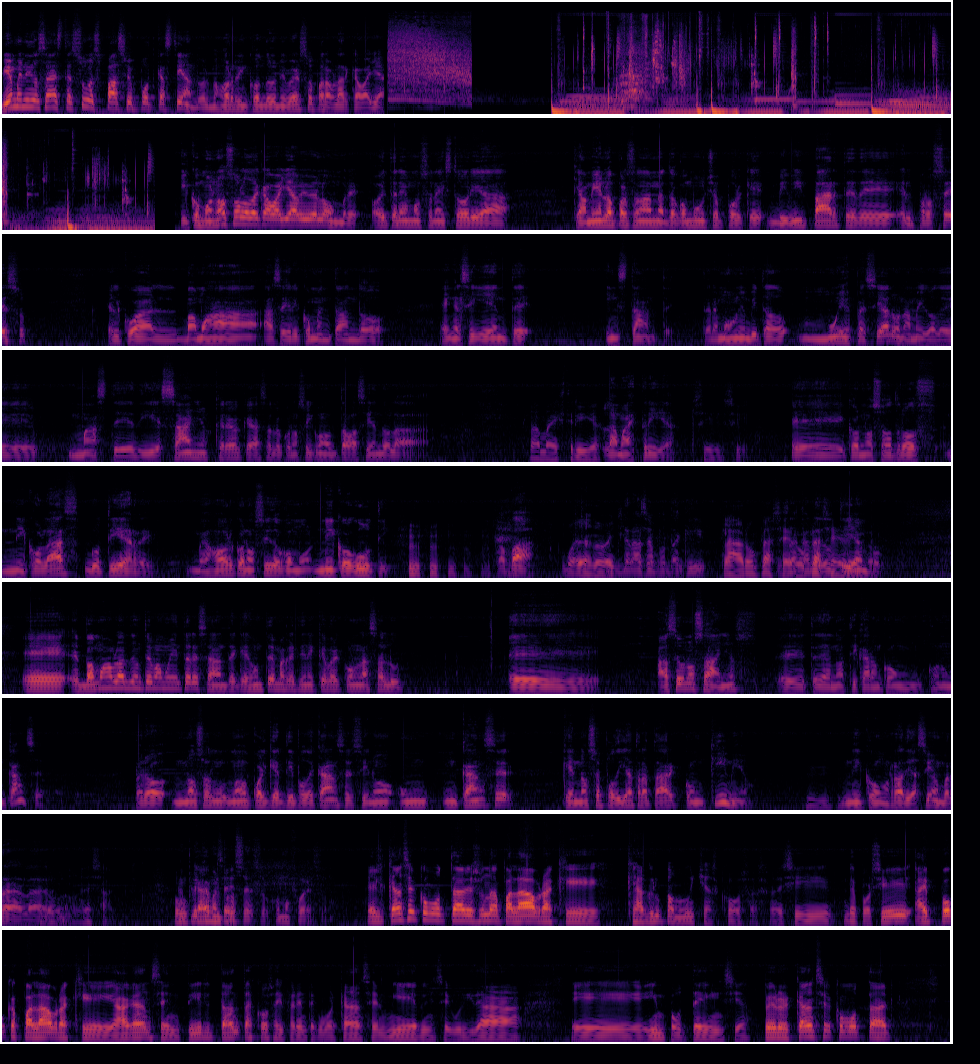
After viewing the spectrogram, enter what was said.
Bienvenidos a este su espacio podcasteando, el mejor rincón del universo para hablar caballá. Y como no solo de caballá vive el hombre, hoy tenemos una historia que a mí en lo personal me tocó mucho porque viví parte del proceso, el cual vamos a seguir comentando en el siguiente instante. Tenemos un invitado muy especial, un amigo de más de 10 años, creo que hace lo conocí cuando estaba haciendo la, La maestría. la maestría. Sí, sí. Eh, con nosotros Nicolás Gutiérrez, mejor conocido como Nico Guti. Papá, Buenas noches. gracias por estar aquí. Claro, un placer, un tu placer. tiempo. Eh, vamos a hablar de un tema muy interesante, que es un tema que tiene que ver con la salud. Eh, hace unos años te diagnosticaron con, con un cáncer, pero no, son- no cualquier tipo de cáncer, sino un, un cáncer que no se podía tratar con quimio, ni con radiación, ¿verdad? La- No, exacto. Explícame cáncer- el proceso, ¿cómo fue eso? El cáncer como tal es una palabra que, que agrupa muchas cosas. Es decir, de por sí hay pocas palabras que hagan sentir tantas cosas diferentes como el cáncer, miedo, inseguridad, eh, impotencia. Pero el cáncer como tal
